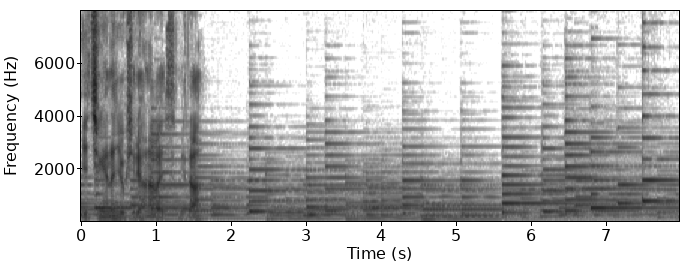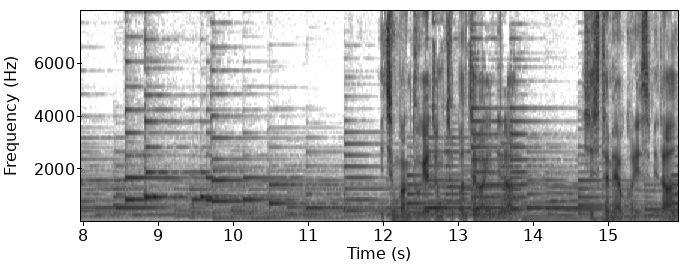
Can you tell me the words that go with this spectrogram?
(2층에는) 욕실이 하나가 있습니다. 2층 방 두 개 중 첫 번째 방입니다. 시스템 에어컨이 있습니다.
